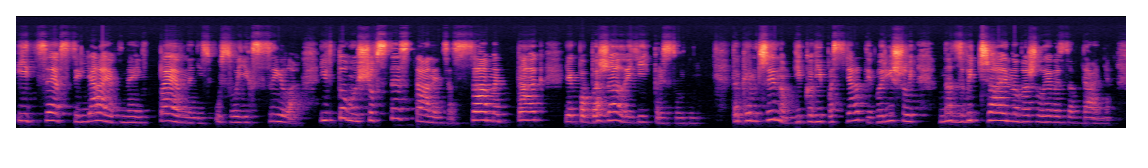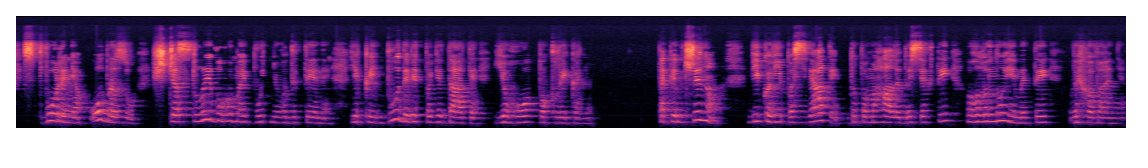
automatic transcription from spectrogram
І це вселяє в неї впевненість у своїх силах і в тому, що все станеться саме так, як побажали їй присутні. Таким чином, вікові посвяти вирішують надзвичайно важливе завдання створення образу щасливого майбутнього дитини, який буде відповідати його покликанню. Таким чином, вікові посвяти допомагали досягти головної мети виховання,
